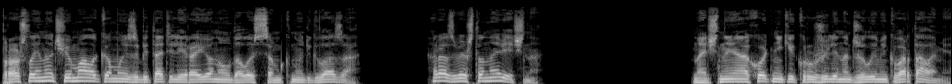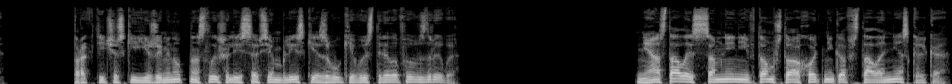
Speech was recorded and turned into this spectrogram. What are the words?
Прошлой ночью мало кому из обитателей района удалось сомкнуть глаза. Разве что навечно. Ночные охотники кружили над жилыми кварталами. Практически ежеминутно слышались совсем близкие звуки выстрелов и взрывы. Не осталось сомнений в том, что охотников стало несколько.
